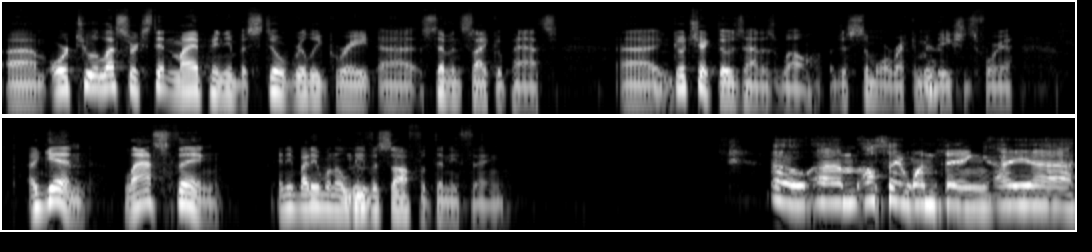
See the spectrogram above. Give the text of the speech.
um, or to a lesser extent, in my opinion, but still really great. Uh, Seven Psychopaths. Uh, go check those out as well. Just some more recommendations for you. Again, last thing. Anybody want to leave us off with anything? Oh, um, I'll say one thing. I uh,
